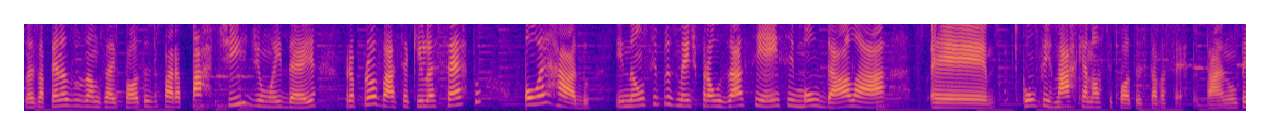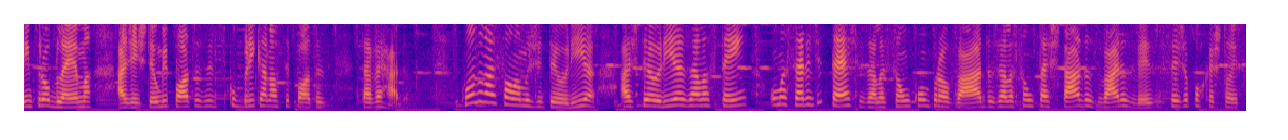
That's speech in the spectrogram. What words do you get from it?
Nós apenas usamos a hipótese para partir de uma ideia para provar se aquilo é certo ou errado, e não simplesmente para usar a ciência e moldá-la a é, confirmar que a nossa hipótese estava certa, tá? Não tem problema a gente ter uma hipótese e descobrir que a nossa hipótese estava errada. Quando nós falamos de teoria, as teorias elas têm uma série de testes, elas são comprovadas, elas são testadas várias vezes, seja por questões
